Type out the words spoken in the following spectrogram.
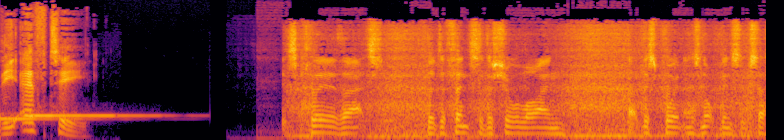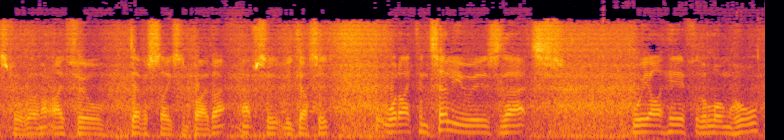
The FT. It's clear that the defence of the shoreline at this point has not been successful, and I feel devastated by that, absolutely gutted. But what I can tell you is that we are here for the long haul.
